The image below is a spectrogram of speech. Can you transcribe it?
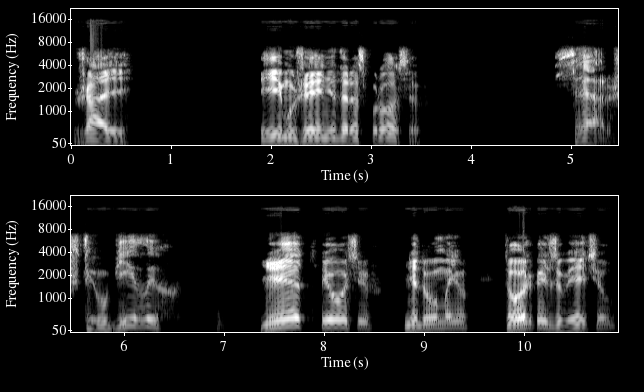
Жаль. Им уже не до расспросов. — Серж, ты убил их? — Нет, Иосиф, не думаю, только изувечил.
